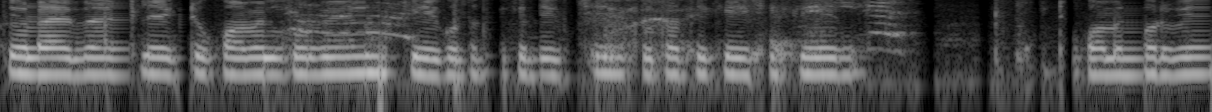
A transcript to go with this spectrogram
কেউ লাইভে আসলে একটু কমেন্ট করবেন, কে কোথা থেকে দেখছেন কোথা থেকে এসেছেন, একটু কমেন্ট করবেন।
